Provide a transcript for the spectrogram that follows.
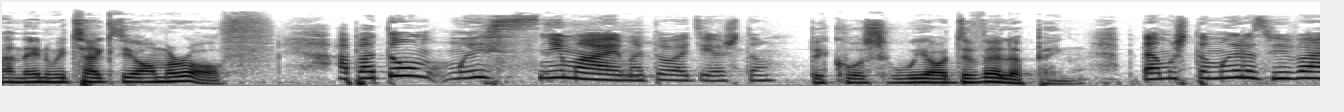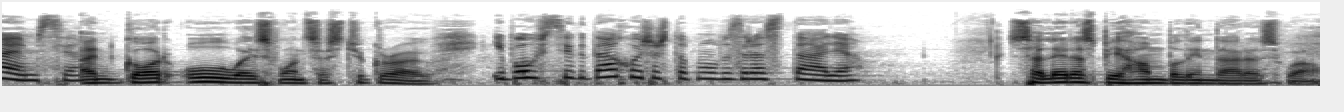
And then we take the armor off а потом мы снимаем эту одежду, because we are developing. потому что мы развиваемся. And God always wants us to grow. И Бог всегда хочет, чтобы мы возрастали. So let us be humble in that as well.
